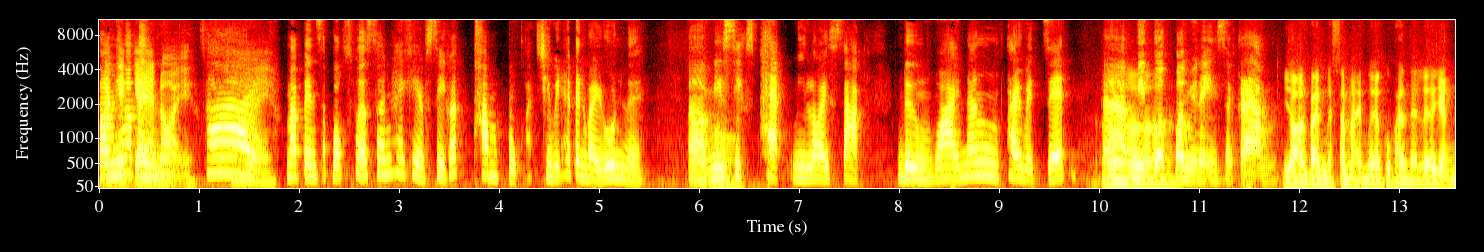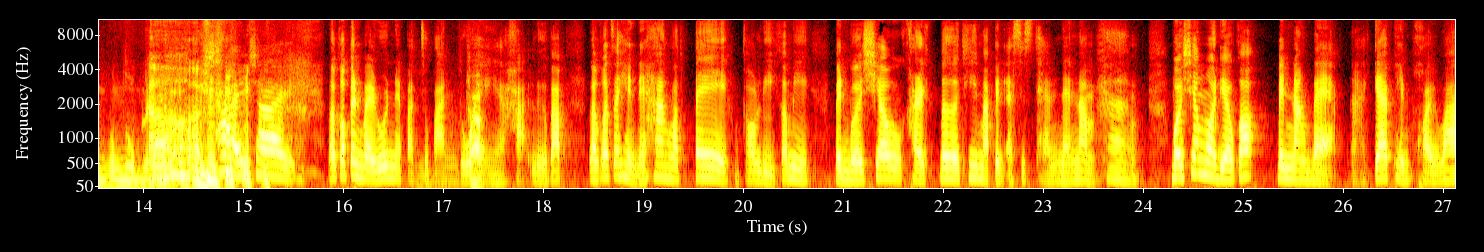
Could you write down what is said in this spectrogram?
ตอนนี้มาเป็นแก่ๆหน่อยใช่ใช่มาเป็น spokesperson ให้ KFC ก็ทำปลุกชีวิตให้เป็นวัยรุ่นเลยเอ่อมีอ๋อ six pack มีรอยสัก ดื่มไวน์นั่ง private jet อ่าอ๋อมีตัวตนอยู่ใน Instagram ย้อนไปเมื่อสมัยเมื่อผู้พันแซนเดอร์สยังหนุ่มๆอะไรอย่างเงี้ยเหรอเออใช่ใช่แล้วก็เป็นวัยรุ่นในปัจจุบันด้วครับยอย่างเงี้ยค่ะ หรือแบบเราก็จะเห็นในห้างลอตเต้ของเกาหลีก็มี เป็น virtual character ที่มาเป็น assistant แนะนำห้าง virtual model ก็เป็นนางแบบอะแก้เพนพอยว่า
